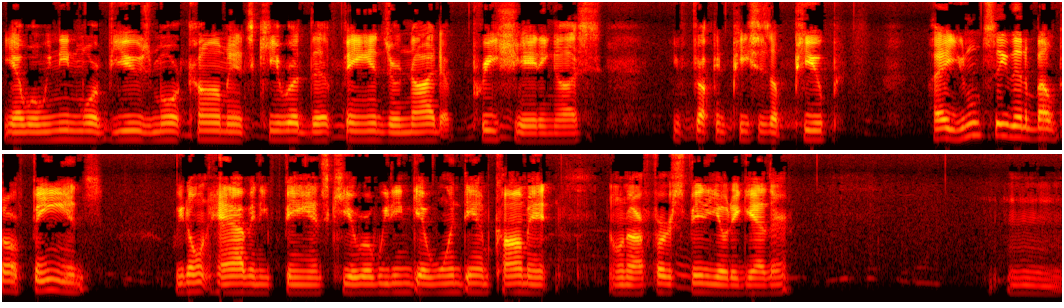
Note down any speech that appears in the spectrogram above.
Yeah, well, we need more views, more comments. Kira, the fans are not appreciating us. You fucking pieces of puke. Hey, you don't say that about our fans. We don't have any fans, Kira. We didn't get one damn comment on our first video together. Hmm.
